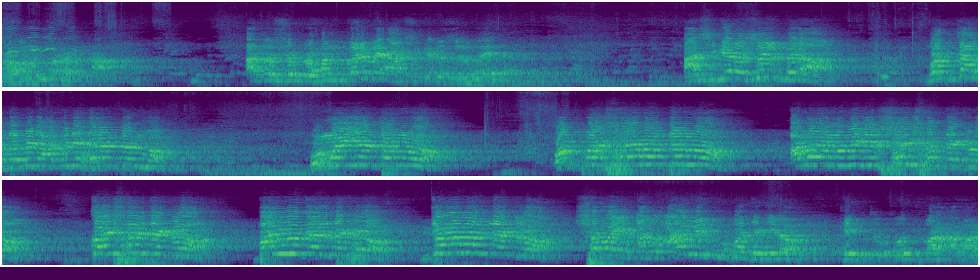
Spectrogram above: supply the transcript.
গ্রহণ করার নাম। আদর্শ গ্রহণ করবে আশিকের রসুল ভাইরা। আশিকের রসুল পেরা মক্কার জমিনে আবু জেহেলের জন্ম, উমাইয়ার জন্ম অকবা সাহেবের জন্য আমার নবীজির শৈশব দেখল, কৈশোর দেখল, বাল্যকাল দেখল জনগণ দেখল, সবাই আল আমিন উপাধি দিল, কিন্তু উদ্বা আমার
